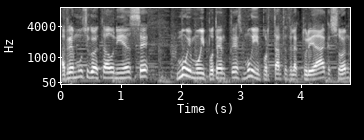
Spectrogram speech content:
a tres músicos estadounidenses muy muy potentes, muy importantes de la actualidad, que son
